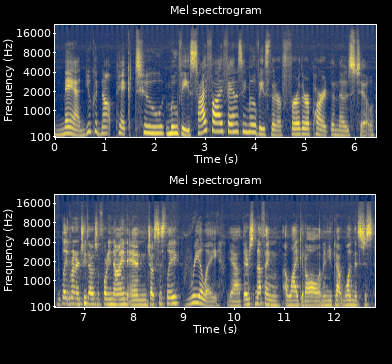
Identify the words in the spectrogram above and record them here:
Man, you could not pick two movies, sci-fi fantasy movies that are further apart than those two. The Blade Runner 2049 and Justice League. Really. Yeah, there's nothing alike at all. I mean, you've got one that's just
